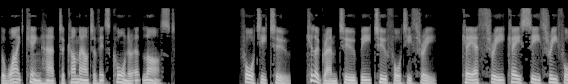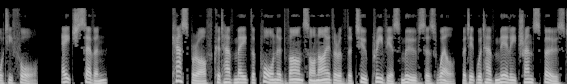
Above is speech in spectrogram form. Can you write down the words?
the white king had to come out of its corner at last. 42 kilogram 2 B243 KF3 KC344 H7 Kasparov could have made the pawn advance on either of the two previous moves as well, but it would have merely transposed,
